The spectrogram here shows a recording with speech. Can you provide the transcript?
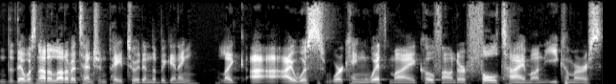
there was not a lot of attention paid to it in the beginning. Like I, I was working with my co-founder full time on e-commerce,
